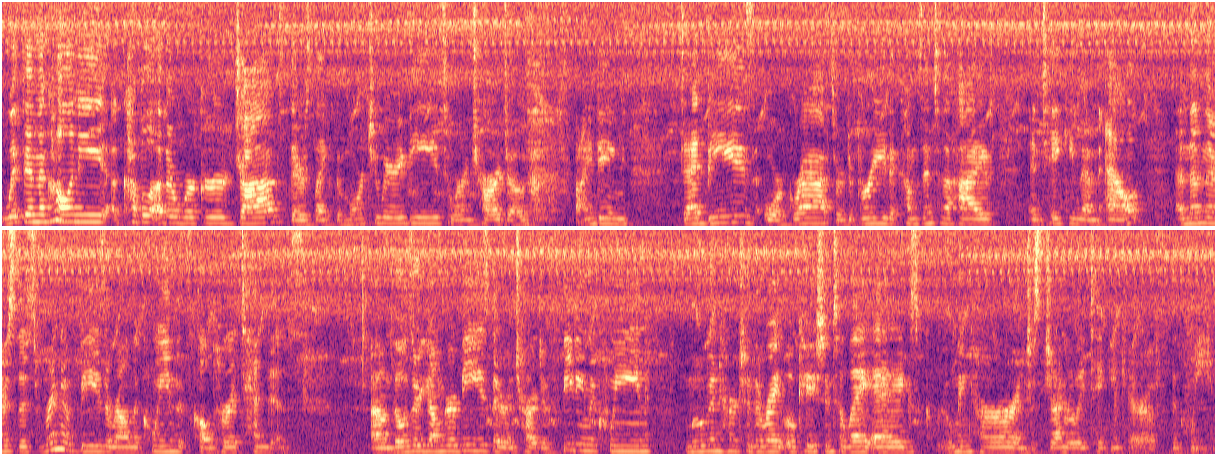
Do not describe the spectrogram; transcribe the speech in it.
Within the colony, a couple other worker jobs. There's like the mortuary bees who are in charge of finding dead bees or grass or debris that comes into the hive and taking them out. And then there's this ring of bees around the queen that's called her attendants. Um, those are younger bees. They're in charge of feeding the queen, moving her to the right location to lay eggs, grooming her, and just generally taking care of the queen.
